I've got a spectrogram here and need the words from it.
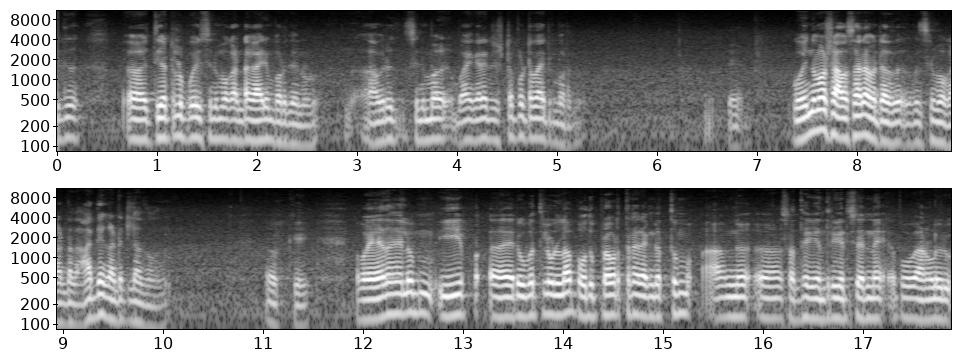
ഇരുന്ന് തിയേറ്ററിൽ പോയി സിനിമ കണ്ട കാര്യം പറഞ്ഞു എന്നോട്. അവർ സിനിമ ഭയങ്കരമായിട്ട് ഇഷ്ടപ്പെട്ടതായിട്ടും പറഞ്ഞു. ഗോവിന്ദ മാഷ് അവസാനം മറ്റേ സിനിമ കണ്ടത്. ആദ്യം കണ്ടിട്ടില്ല എന്ന് തോന്നുന്നു. ഓക്കെ. അപ്പോൾ ഏതായാലും ഈ രൂപത്തിലുള്ള പൊതുപ്രവർത്തന രംഗത്തും അങ്ങ് ശ്രദ്ധ കേന്ദ്രീകരിച്ച് തന്നെ പോകാനുള്ളൊരു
